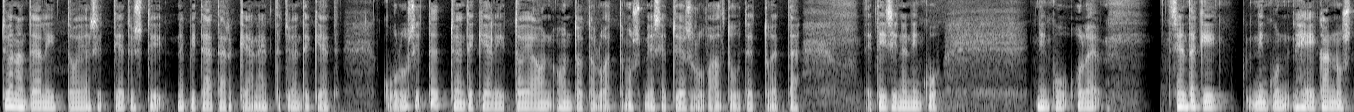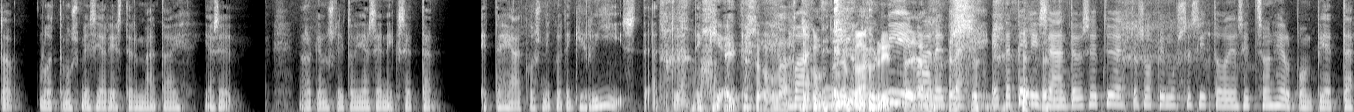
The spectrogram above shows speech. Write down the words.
työnantajaliittoon ja sitten tietysti ne pitää tärkeänä, että työntekijät kuuluu sitten työntekijäliittoon ja on, on tota luottamusmies ja työsuluvaltuutettu, että et ei siinä niin kuin, niin kuin ole, sen takia niin kuin he ei kannusta luottamusmiesjärjestelmää tai jäsen, rakennusliiton jäseniksi, että että he aikoisivat niin jotenkin riistää työntekijöitä. Eikö se ole lähtökohta vaan, joka niin, Niin, vaan että, että pelisääntö, se työehtosopimus se sitoo ja sitten se on helpompi, että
